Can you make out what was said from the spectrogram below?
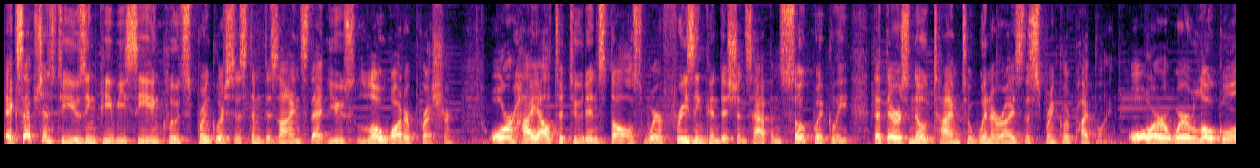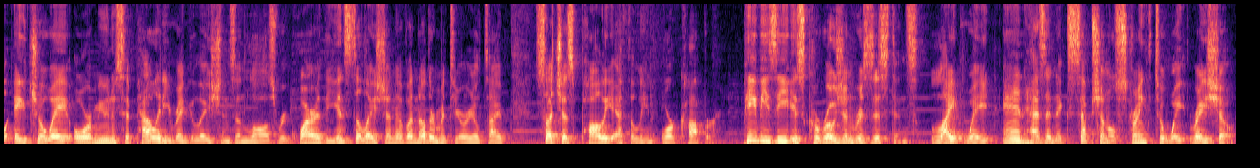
Exceptions to using PVC include sprinkler system designs that use low water pressure or high altitude installs where freezing conditions happen so quickly that there is no time to winterize the sprinkler pipeline, or where local HOA or municipality regulations and laws require the installation of another material type such as polyethylene or copper. PVC is corrosion resistant, lightweight, and has an exceptional strength to weight ratio.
